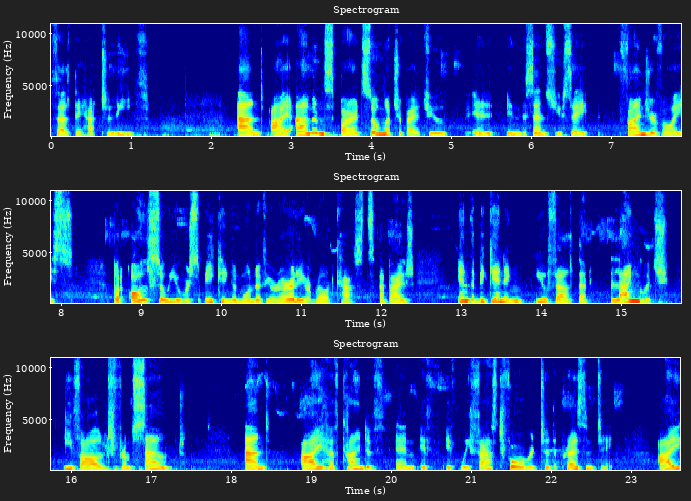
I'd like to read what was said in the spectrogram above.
felt they had to leave. And I am inspired so much about you in, in the sense you say, find your voice, but also, you were speaking in one of your earlier broadcasts about in the beginning, you felt that language evolved from sound. And I have kind of, um, if, if we fast forward to the present day, I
